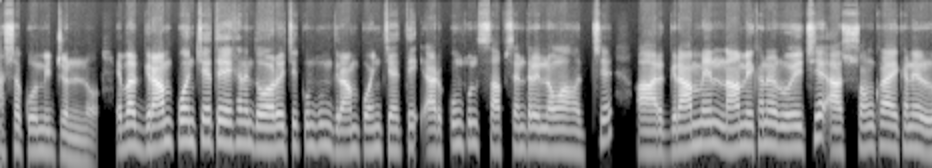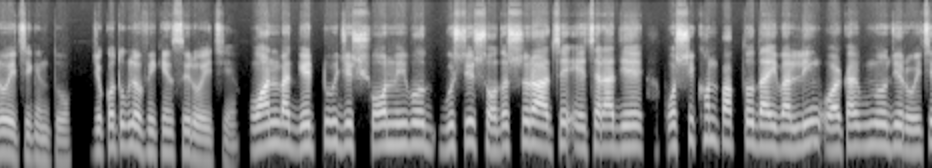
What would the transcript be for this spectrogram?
আশা কর্মীর জন্য। এবার গ্রাম পঞ্চায়েতে এখানে দেওয়া রয়েছে কোন কোন গ্রাম পঞ্চায়েতে আর কোন কোন সাব সেন্টারে নেওয়া হচ্ছে। আর গ্রামের নাম এখানে রয়েছে আর সংখ্যা এখানে রয়েছে কিন্তু। যে কতগুলো ভ্যাকেন্সি রয়েছে। ওয়ান বা গেট টু যে স্বনির্ভর গোষ্ঠীর সদস্যরা আছে, এছাড়া যে প্রশিক্ষণপ্রাপ্ত দায়ী বা লিঙ্ক ওয়ার্কারগুলো যে রয়েছে,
